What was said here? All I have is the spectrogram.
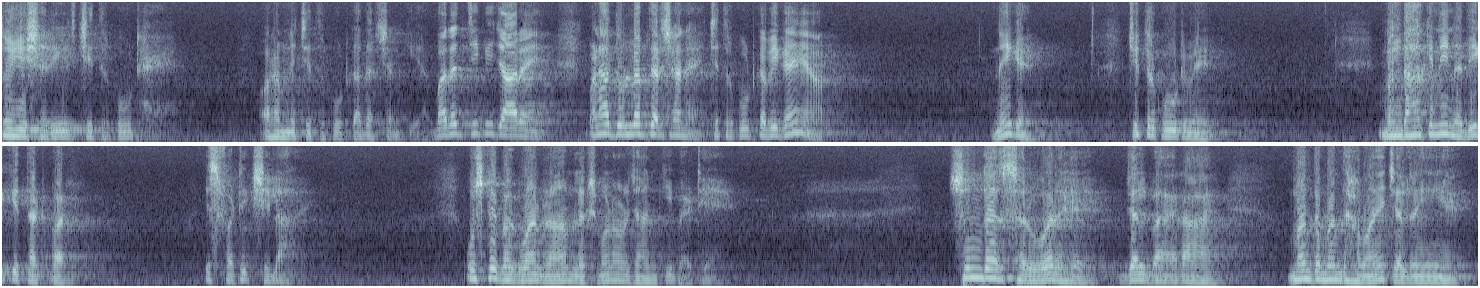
तो ये शरीर चित्रकूट है और हमने चित्रकूट का दर्शन किया। भरत जी भी जा रहे हैं। बड़ा दुर्लभ दर्शन है। चित्रकूट कभी गए हैं आप? नहीं गए? चित्रकूट में मंदाकिनी नदी के तट पर स्फटिक शिला है। उस पे भगवान राम, लक्ष्मण और जानकी बैठे हैं। सुंदर सरोवर है, जल बह रहा है मंद मंद हवाएँ चल रही हैं।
